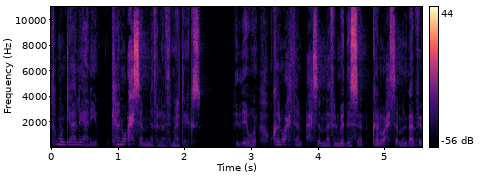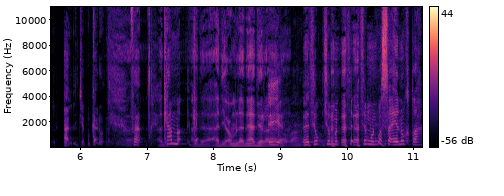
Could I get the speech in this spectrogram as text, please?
ثم قال يعني كانوا أحسن منا في ال mathematics وكانوا أحسن أحسن منا في ال medicine وكانوا أحسن منا في ال algebra وكانوا فكم هذا هذه عملة نادرة. إيه. ثم ثم ثم وصل إلى نقطة.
